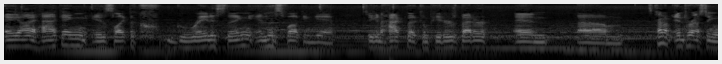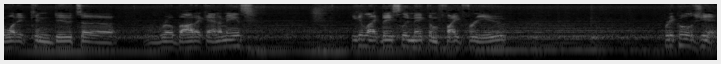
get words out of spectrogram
AI hacking is like the greatest thing in this fucking game. So you can hack the computers better, and um, it's kind of interesting what it can do to robotic enemies. You can like basically make them fight for you. Pretty cool shit.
